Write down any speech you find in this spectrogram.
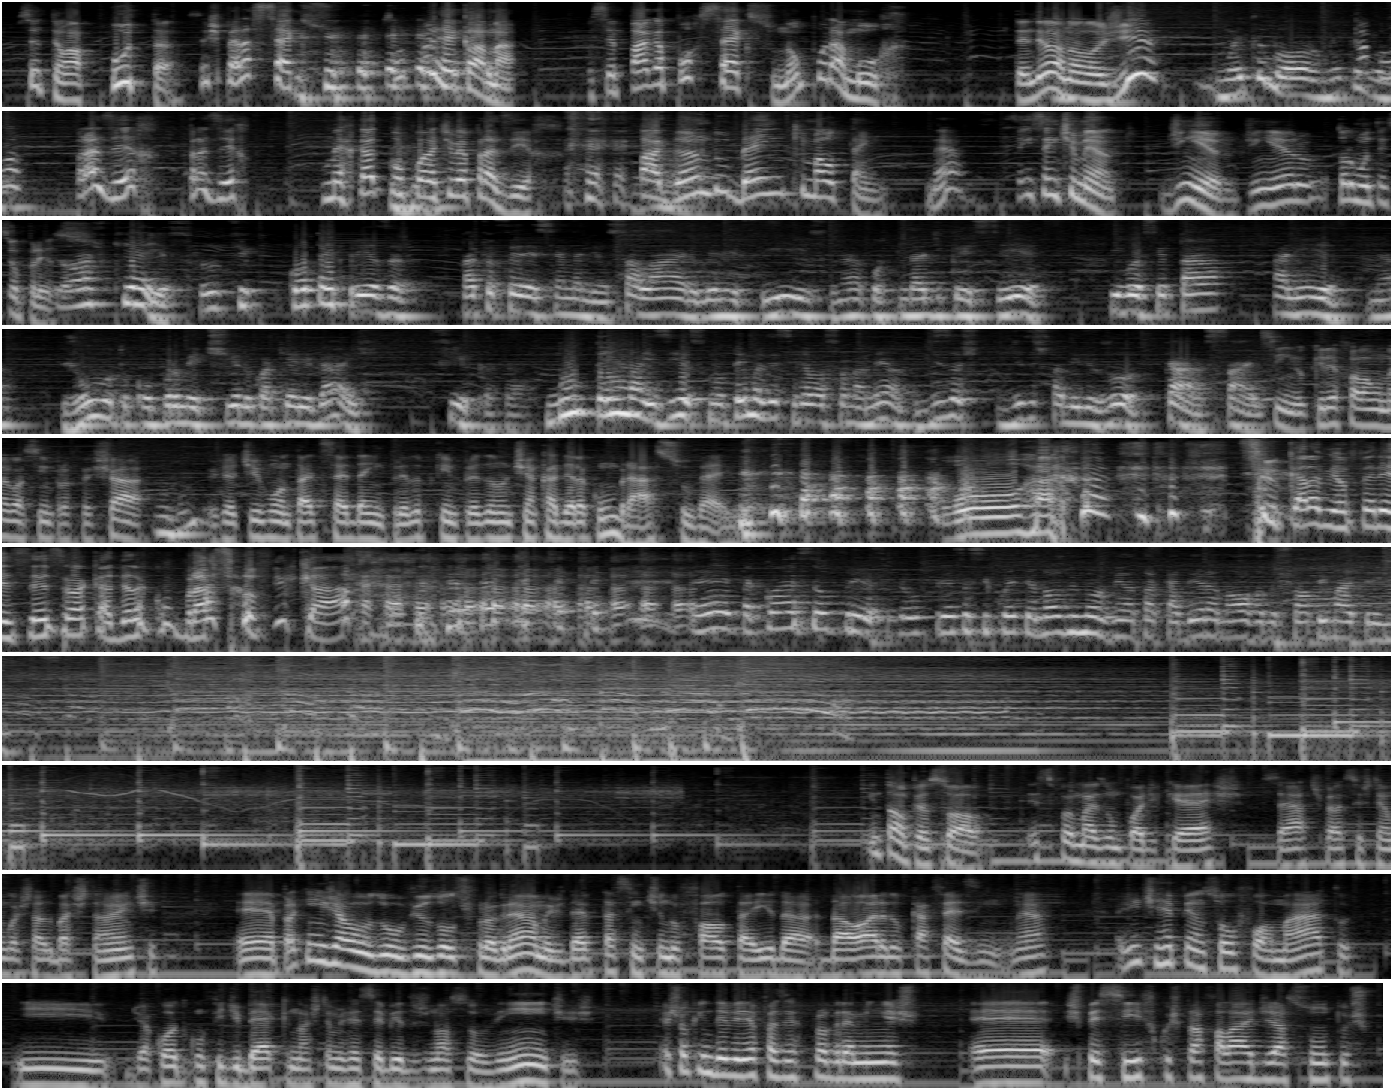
Você tem uma puta, você espera sexo. Você não pode reclamar. Você paga por sexo, não por amor. Entendeu a analogia? Muito bom, muito Acabou. bom. Prazer, prazer. O mercado corporativo é prazer. Pagando bem que mal tem, né? Sem sentimento. Dinheiro. Dinheiro, todo mundo tem seu Eu preço. acho que é isso. Eu Enquanto a empresa está te oferecendo ali um salário, benefício, né, oportunidade de crescer, e você tá ali, né, junto, comprometido com aquele gás, fica, cara. Não tem mais isso, não tem mais esse relacionamento, desestabilizou, cara, sai. Sim, eu queria falar um negocinho pra fechar. Uhum. Eu já tive vontade de sair da empresa porque a empresa não tinha cadeira com braço, velho. Porra! O cara me oferecesse uma cadeira com braço, eu ficava. Eita, qual é o seu preço? Meu preço é R$ 59,90, a cadeira nova do Shopping Matriz. Então, pessoal, esse foi mais um podcast, certo? Espero que vocês tenham gostado bastante. É, para quem já ouviu os outros programas, deve estar sentindo falta aí da, da hora do cafezinho, né? A gente repensou o formato e, de acordo com o feedback que nós temos recebido dos nossos ouvintes, achou que a gente deveria fazer programinhas é, específicos para falar de assuntos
